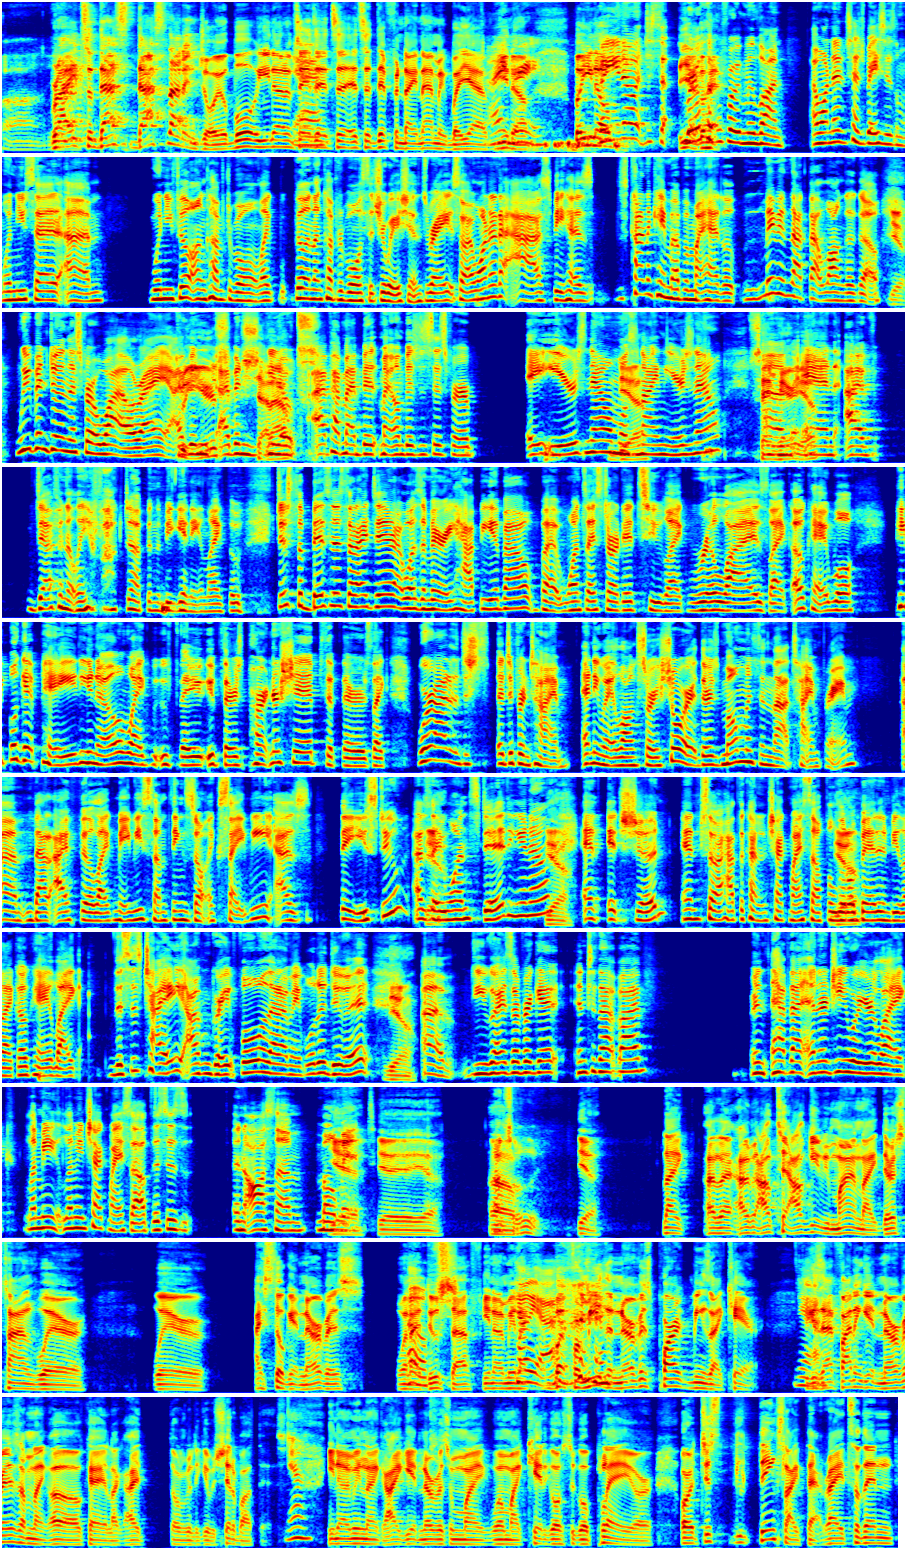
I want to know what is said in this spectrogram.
Uh, Right, so that's that's not enjoyable. You know what I'm saying? It's a it's a different dynamic, but yeah, I you know, agree. but you know, but you know what? Just Yeah, real quick ahead. before we move on, I wanted to touch bases when you said um, when you feel uncomfortable, like feeling uncomfortable in situations, right? So I wanted to ask because this kind of came up in my head, maybe not that long ago. Yeah. we've been doing this for a while, right? I've Three been, years? I've been, Shout you know, outs. I've had my my own businesses for eight years now, almost Yeah. nine years now. same Um, here. Yeah, And I've definitely fucked up in the beginning. Like the just the business that I did, I wasn't very happy about. But once I started to like realize, like, okay, well, people get paid, you know, like if they if there's partnerships, if there's like we're at a, a different time. Anyway, long story short, there's moments in that time frame um, that I feel like maybe some things don't excite me as they used to, as Yeah. they once did, you know yeah, and it should. And so I have to kind of check myself a Yeah. little bit and be like, okay, like this is tight. I'm grateful that I'm able to do it. yeah. Um, do you guys ever get into that vibe and have that energy where you're like, let me let me check myself. This is an awesome moment. Yeah, yeah, yeah, yeah. Um, absolutely. yeah. Like I, like, I, I'll tell, I'll give you mine. Like there's times where, where I still get nervous when I Oh, do stuff. You know what I mean? hell like, yeah. But for me, the nervous part means I care. Yeah. Because if I didn't get nervous, I'm like, oh, okay. Like I don't really give a shit about this. yeah. You know what I mean? Like I get nervous when my when my kid goes to go play or or just things like that, right? So then,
